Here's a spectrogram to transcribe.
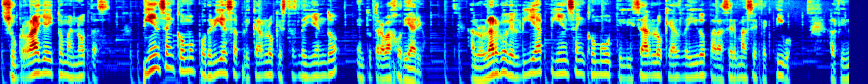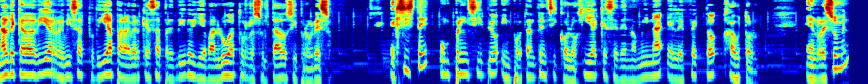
subraya y toma notas. Piensa en cómo podrías aplicar lo que estás leyendo en tu trabajo diario. A lo largo del día piensa en cómo utilizar lo que has leído para ser más efectivo. Al final de cada día revisa tu día para ver qué has aprendido y evalúa tus resultados y progreso. Existe un principio importante en psicología que se denomina el efecto Hawthorne. En resumen,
